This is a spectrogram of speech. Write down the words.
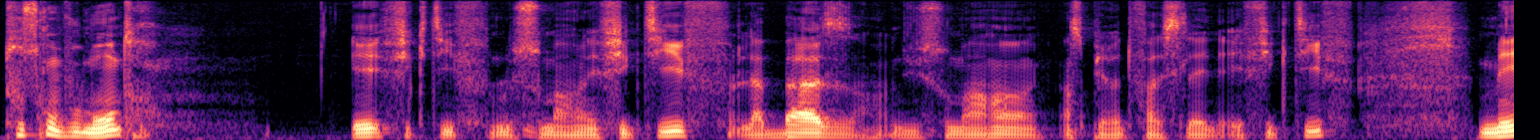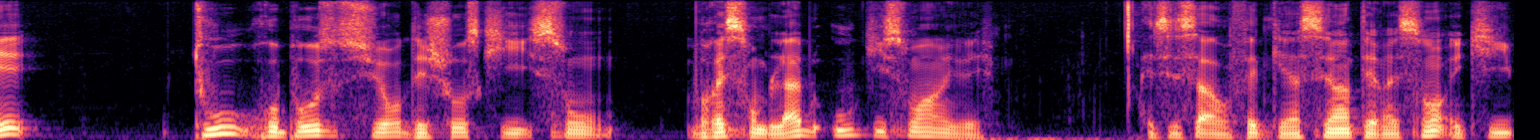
tout ce qu'on vous montre est fictif. Le sous-marin est fictif, la base du sous-marin inspiré de Fastlane est fictif, mais tout repose sur des choses qui sont vraisemblables ou qui sont arrivées. Et c'est ça en fait qui est assez intéressant et qui,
